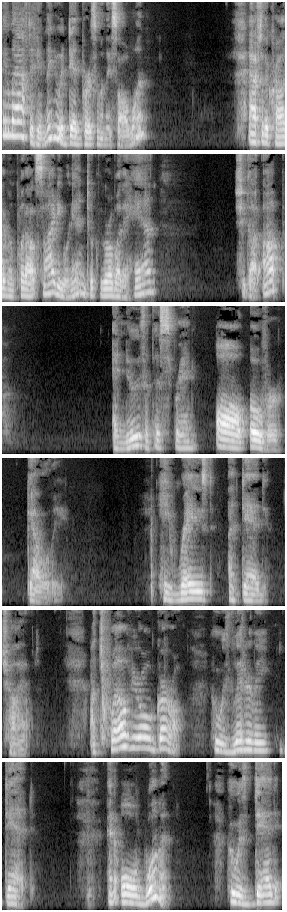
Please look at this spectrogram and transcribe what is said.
They laughed at him. They knew a dead person when they saw one. After the crowd had been put outside, he went in, took the girl by the hand. She got up, and news of this spread all over Galilee. He raised a dead child a 12 year old girl who was literally dead, an old woman who was dead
